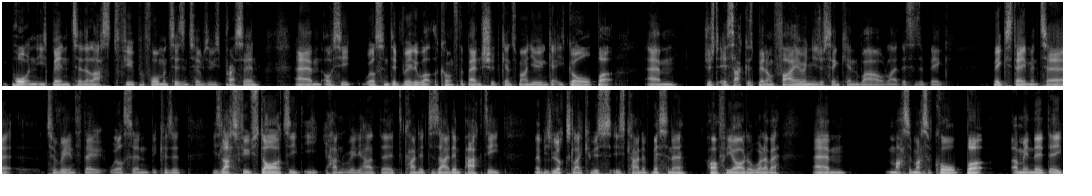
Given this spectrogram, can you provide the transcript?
important he's been to the last few performances in terms of his pressing. Um, obviously, Wilson did really well to come off the bench against Man U and get his goal, but um, just Isak has been on fire, and you're just thinking, wow, like this is a big, big statement to to reinstate Wilson because of his last few starts, he, he hadn't really had the kind of desired impact. He maybe looks like he was he's kind of missing a half a yard or whatever. Um, massive, massive call. But I mean, they, they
